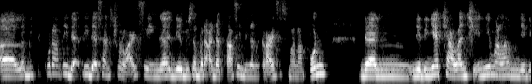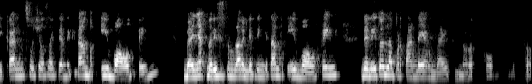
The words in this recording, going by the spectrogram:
uh, lebih kurang tidak tidak centralized sehingga dia bisa beradaptasi dengan krisis mana pun. Dan jadinya challenge ini malah menjadikan social safety net kita untuk evolving. Banyak dari sistem targeting kita untuk evolving dan itu adalah pertanda yang baik menurutku. Gitu.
